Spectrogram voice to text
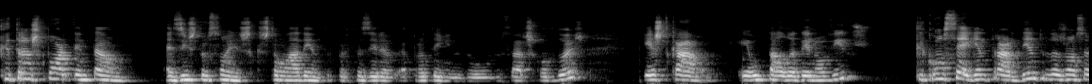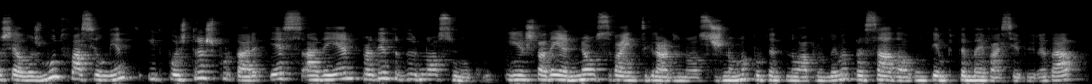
que transporta então as instruções que estão lá dentro para fazer a, a proteína do, do SARS-CoV-2. Este carro é o tal adenovírus que consegue entrar dentro das nossas células muito facilmente e depois transportar esse ADN para dentro do nosso núcleo. E este ADN não se vai integrar no nosso genoma, portanto não há problema, passado algum tempo também vai ser degradado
